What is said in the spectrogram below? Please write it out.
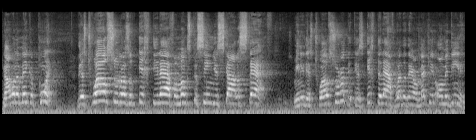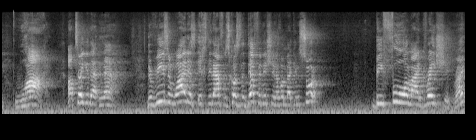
Now I want to make a point. There's 12 surahs of ikhtilaf amongst the senior scholar staff. Meaning there's 12 surahs that there's ikhtilaf, whether they are Meccan or Medinan. Why? I'll tell you that now. The reason why there's ikhtilaf is because the definition of a Meccan surah before migration, right?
